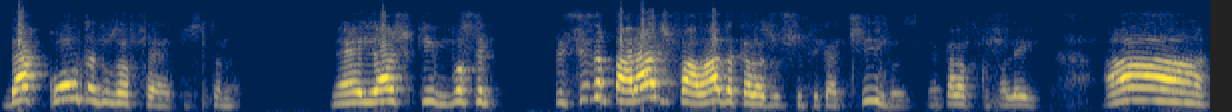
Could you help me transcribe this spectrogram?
dar conta dos afetos também. Né? E acho que você precisa parar de falar daquelas justificativas, né? aquelas que eu falei. Ah,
